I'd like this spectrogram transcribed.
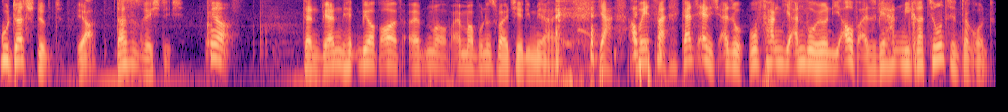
Gut, das stimmt. Ja, das ist richtig. Ja. dann werden, hätten wir auf, hätten wir auf einmal bundesweit hier die Mehrheit. Ja, aber jetzt mal ganz ehrlich, also wo fangen die an, wo hören die auf? Also wer hat einen Migrationshintergrund?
